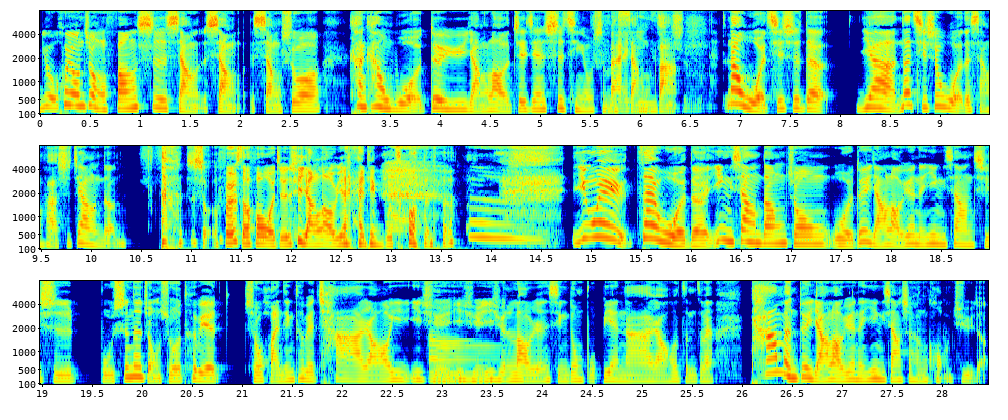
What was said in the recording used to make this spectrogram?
用会用这种方式想想想说，看看我对于养老这件事情有什么想法。那我其实的呀，yeah, 那其实我的想法是这样的：First of all，我觉得去养老院还挺不错的，因为在我的印象当中，我对养老院的印象其实不是那种说特别。说环境特别差，然后一一群、嗯、一群一群老人行动不便啊，然后怎么怎么样？他们对养老院的印象是很恐惧的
